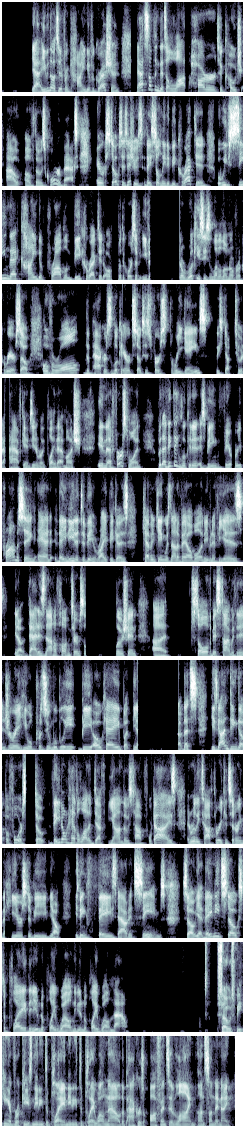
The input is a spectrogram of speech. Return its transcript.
yeah, even though it's a different kind of aggression, that's something that's a lot harder to coach out of those cornerbacks. Eric Stokes' issues, they still need to be corrected, but we've seen that kind of problem be corrected over the course of even a rookie season, let alone over a career. So overall, the Packers look at Eric Stokes' first three games, at least two and a half games. He didn't really play that much in that first one, but I think they look at it as being very promising, and they need it to be right because Kevin King was not available, and even if he is, you know that is not a long term solution. Uh, Stoll missed time with an injury. He will presumably be okay, but you know that's he's gotten dinged up before. So they don't have a lot of depth beyond those top four guys and really top three, considering that he appears to be, you know, he's being phased out, it seems. So yeah, they need Stokes to play. They need him to play well, and they need him to play well now. So speaking of rookies needing to play and needing to play well now, the Packers offensive line on Sunday night.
